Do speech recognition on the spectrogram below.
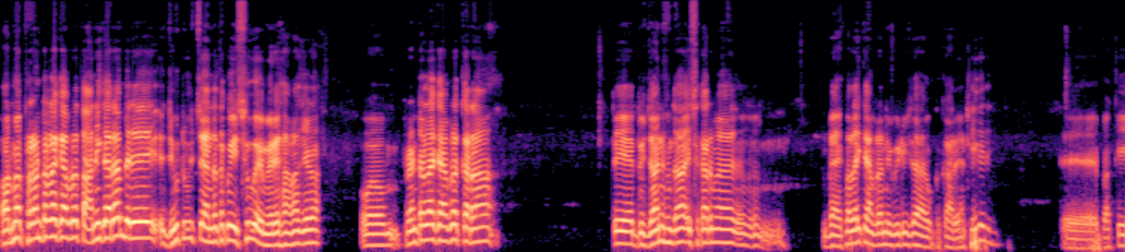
ਔਰ ਮੈਂ ਫਰੰਟ ਵਾਲਾ ਕੈਮਰਾ ਤਾਂ ਨਹੀਂ ਕਰ ਰਿਹਾ, ਮੇਰੇ YouTube ਚੈਨਲ ਤੇ ਕੋਈ ਇਸ਼ੂ ਹੈ ਮੇਰੇ ਸਾਹਮਣੇ ਜਿਹੜਾ। ਉਹ ਫਰੰਟ ਵਾਲਾ ਕੈਮਰਾ ਕਰਾਂ ਤੇ ਦੂਜਾ ਨਹੀਂ ਹੁੰਦਾ, ਇਸ ਕਰ ਮੈਂ ਬੈਕ ਵਾਲਾ ਹੀ ਕੈਮਰਾ ਨੇ ਵੀਡੀਓ ਦਾ ਕਰ ਰਿਹਾ, ਠੀਕ ਹੈ ਜੀ। ਤੇ ਬਾਕੀ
